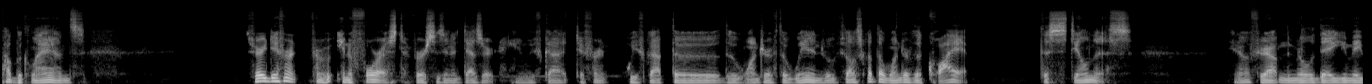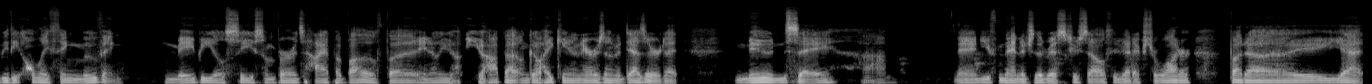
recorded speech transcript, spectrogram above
public lands. It's very different from in a forest versus in a desert. You know, we've got different. We've got the the wonder of the wind. We've also got the wonder of the quiet, the stillness. You know, if you're out in the middle of the day, you may be the only thing moving maybe you'll see some birds high up above, but you know, you, you hop out and go hiking in Arizona desert at noon, say, um, and you've managed the risks yourself. You've got extra water, but uh, yeah,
